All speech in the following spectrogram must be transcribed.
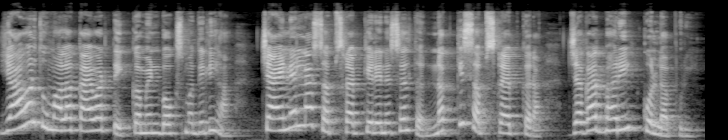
यावर तुम्हाला काय वाटते कमेंट बॉक्समध्ये लिहा. चॅनेलला सबस्क्राईब केले नसेल तर नक्की सबस्क्राईब करा. जगात भारी कोल्हापुरी.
